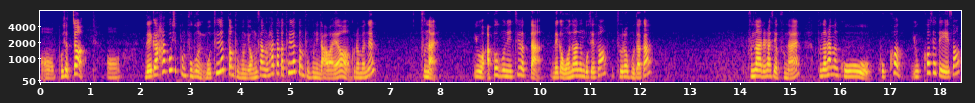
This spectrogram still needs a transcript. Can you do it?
어, 보셨죠? 어, 내가 하고 싶은 부분, 뭐 틀렸던 부분, 영상을 하다가 틀렸던 부분이 나와요. 그러면은 분할. 요 앞부분이 틀렸다. 내가 원하는 곳에서 들어보다가 분할을 하세요. 분할. 분할하면 고, 고 컷, 요 컷에 대해서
